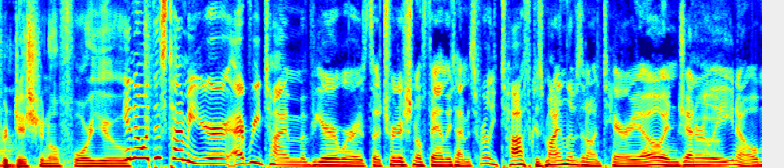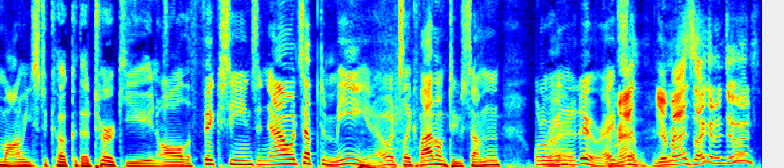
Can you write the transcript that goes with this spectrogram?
traditional for you? You know, at this time of year, every time of year where it's a traditional family time, it's really tough because mine lives in Ontario, and generally, you know, mom used to cook the turkey and all the fixings, and now it's up to me. You know, it's like if I don't do something, what are we gonna do, right? Your, So man, your man's not going to do it.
